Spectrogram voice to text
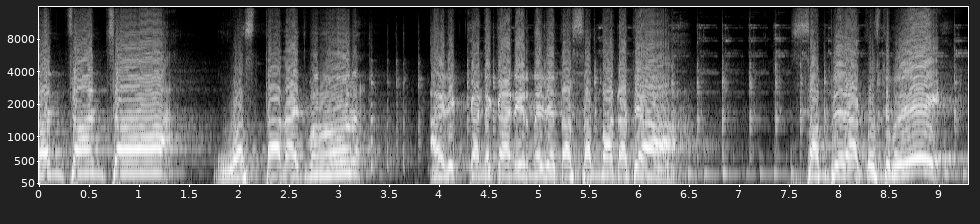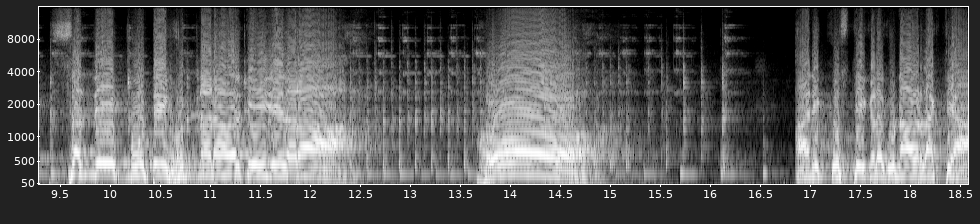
पंचांचा वस्ताद आहेत म्हणून अगदी कंडका निर्णय देतात संवादा त्या संपलेल्या कुस्तीमध्ये. संदीप मोठे घोटणारावरती विजय झाला हो. आणि कुस्तीकडे गुणावर लागत्या.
